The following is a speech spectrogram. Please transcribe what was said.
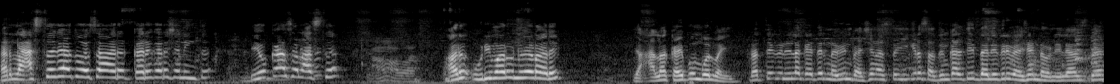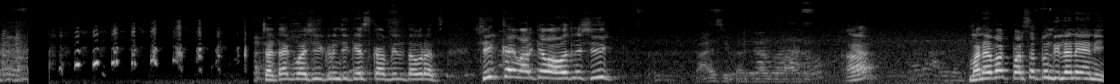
अरे लास्ट काय तू असं? अरे करे करे निघतं. यो का असं लाजत? अरे उरी मारून अरे याला काही पण बोल भाई प्रत्येक वेळीला काहीतरी नवीन फॅशन असतं. इकडे सदून काल तीच दलितरी फॅशन ठेवलेली असतं. चटाक बाशी इकडूनची केस कापील तवरच. शिक काय बारक्या भावातले शिक. काय शिकायचं? हा म्हणा बघ परसात पण दिलं नाही यांनी.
